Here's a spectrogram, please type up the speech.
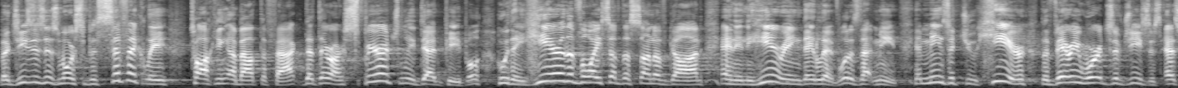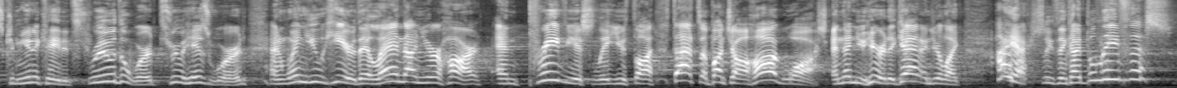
But Jesus is more specifically talking about the fact that there are spiritually dead people who they hear the voice of the Son of God, and in hearing they live. What does that mean? It means that you hear the very words of Jesus as communicated through the Word, through His Word, and when you hear, they land on your heart, and previously you thought, that's a bunch of hogwash. And then you hear it again, and you're like, I actually think I believe this.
